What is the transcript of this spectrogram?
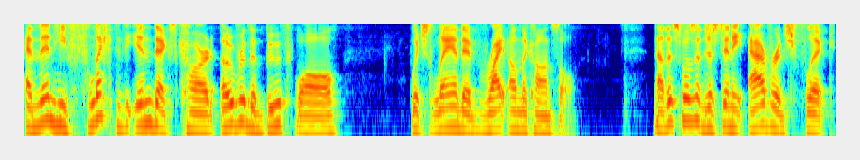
And then he flicked the index card over the booth wall, which landed right on the console. Now, this wasn't just any average flick.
